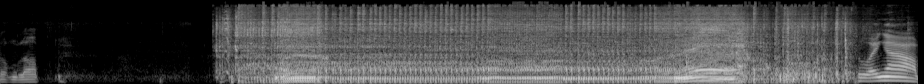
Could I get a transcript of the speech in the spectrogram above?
ลงรอบสวยงาม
